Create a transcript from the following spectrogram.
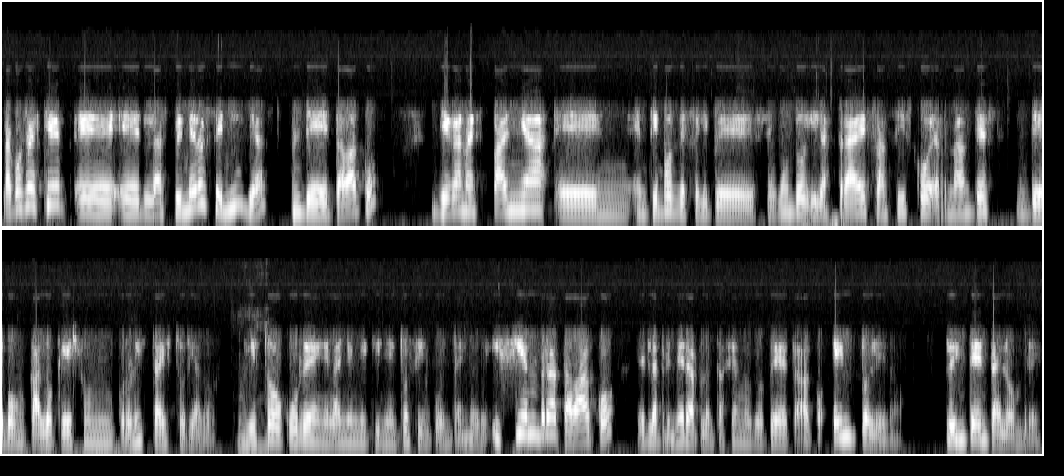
La cosa es que eh, eh, las primeras semillas de tabaco llegan a España en, en, tiempos de Felipe II y las trae Francisco Hernández de Boncalo, que es un cronista e historiador. Y esto ocurre en el año 1559. Y siembra tabaco, es la primera plantación europea de tabaco, en Toledo. Lo intenta el hombre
